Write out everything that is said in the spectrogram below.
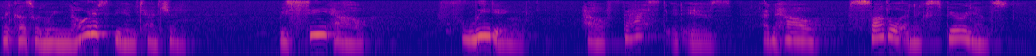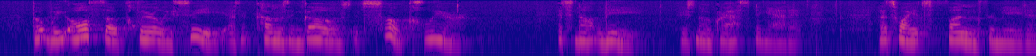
Because when we notice the intention, we see how fleeting, how fast it is, and how subtle an experience, but we also clearly see as it comes and goes, it's so clear. It's not me. There's no grasping at it. That's why it's fun for me to.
